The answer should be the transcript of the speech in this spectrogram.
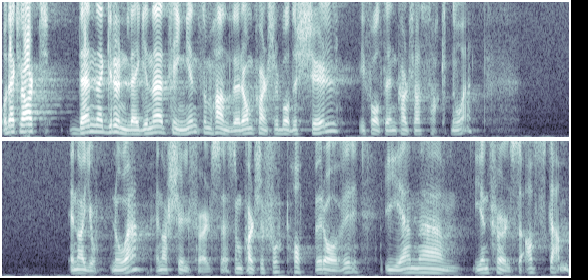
Og det er klart, Den grunnleggende tingen som handler om kanskje både skyld i forhold til en kanskje har sagt noe, en har gjort noe, en har skyldfølelse, som kanskje fort hopper over i en, uh, i en følelse av skam.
